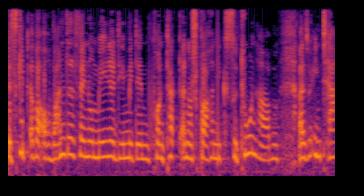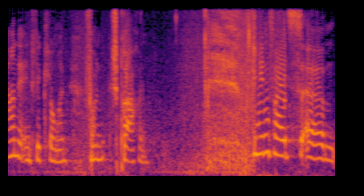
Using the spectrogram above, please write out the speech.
Es gibt aber auch Wandelphänomene, die mit dem Kontakt einer Sprache nichts zu tun haben, also interne Entwicklungen von Sprachen. Jedenfalls ähm,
